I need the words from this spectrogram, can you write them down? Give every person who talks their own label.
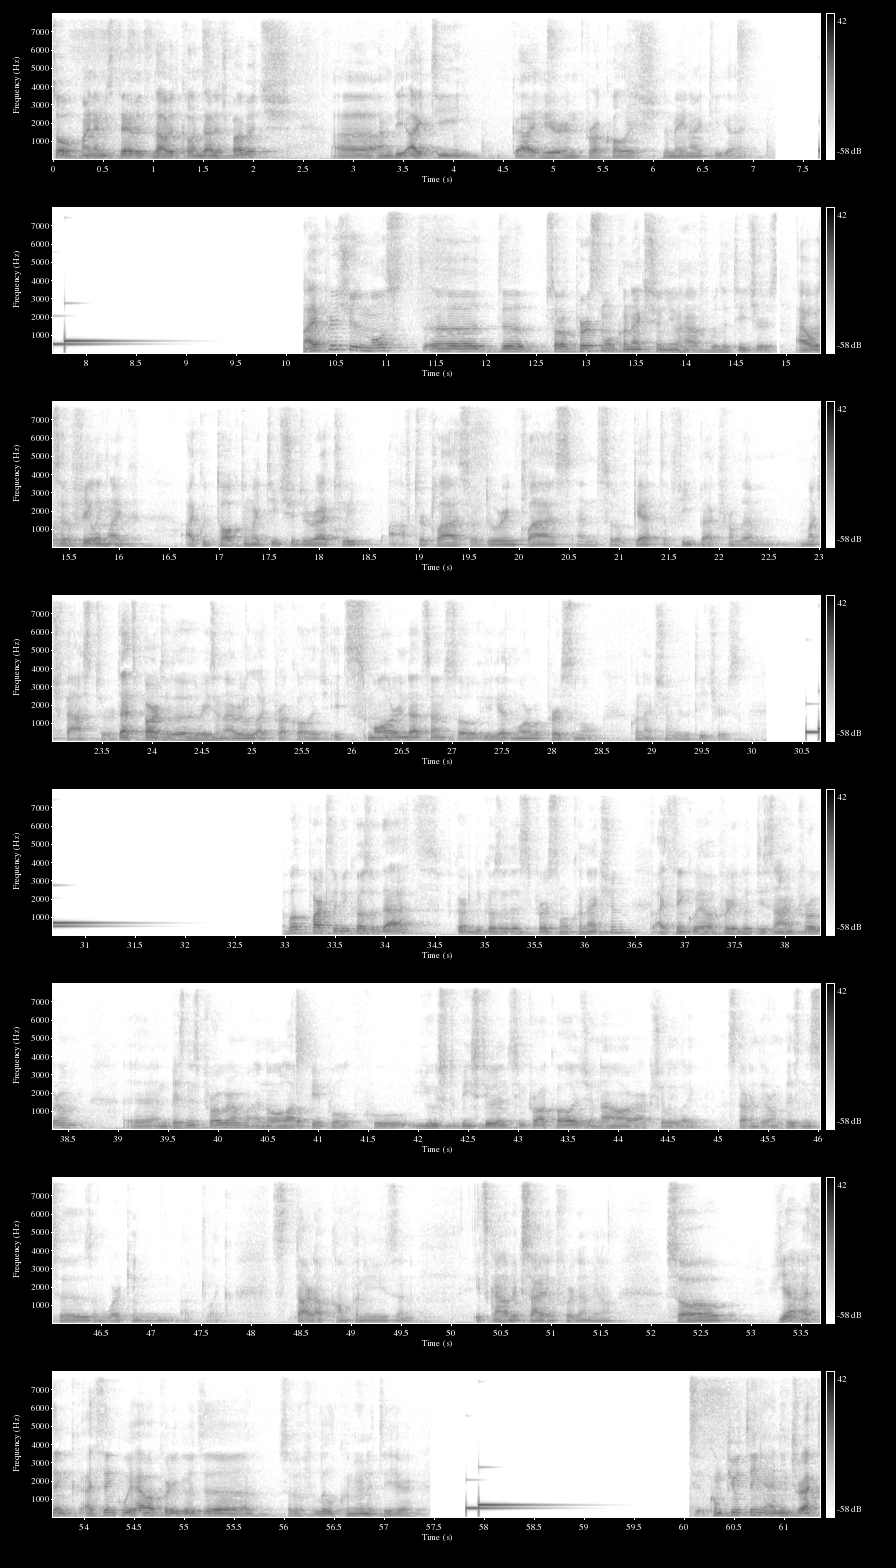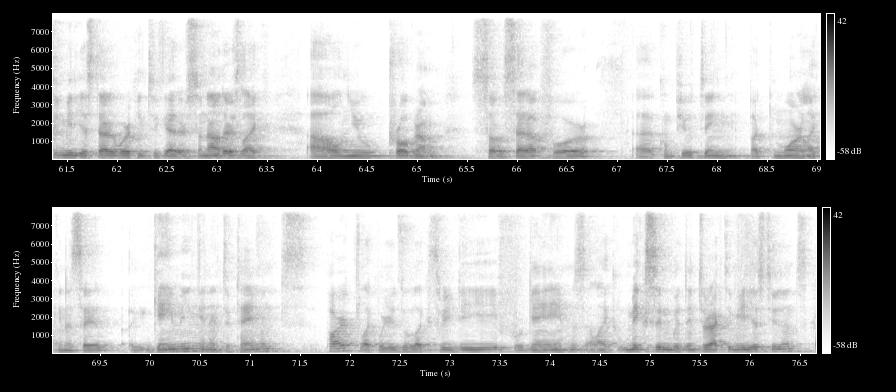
Speaker 1: So my name is David David Kalendaric Babic. Uh, I'm the IT guy here in Prague College, the main IT guy. I appreciate most uh, the sort of personal connection you have with the teachers. I always have a feeling like I could talk to my teacher directly after class or during class and sort of get the feedback from them much faster. That's part of the reason I really like Prague College. It's smaller in that sense, so you get more of a personal connection with the teachers. Well, partly because of that, partly because of this personal connection. I think we have a pretty good design program uh, and business program. I know a lot of people who used to be students in Prague College and now are actually like starting their own businesses and working at like startup companies and it's kind of exciting for them, you know. So yeah, I think I think we have a pretty good uh, sort of little community here. Computing and interactive media started working together, so now there's like a whole new program sort of set up for uh, computing, but more like in a say gaming and entertainment part, like where you do like 3D for games and like mixing with interactive media students.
